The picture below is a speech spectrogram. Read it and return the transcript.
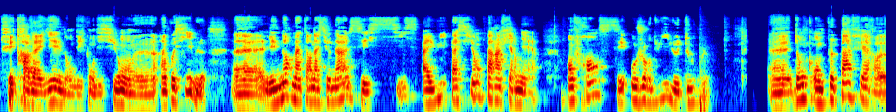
fait travailler dans des conditions impossibles. les normes internationales, c'est 6 à 8 patients par infirmière. En France, c'est aujourd'hui le double. Euh, donc, on ne peut pas faire euh,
